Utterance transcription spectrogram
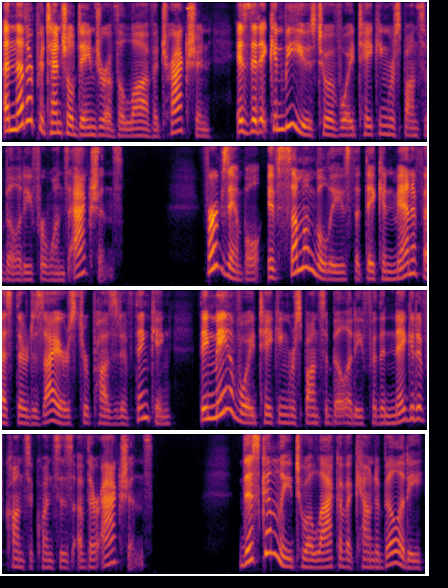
Another potential danger of the law of attraction is that it can be used to avoid taking responsibility for one's actions. For example, if someone believes that they can manifest their desires through positive thinking, they may avoid taking responsibility for the negative consequences of their actions. This can lead to a lack of accountability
